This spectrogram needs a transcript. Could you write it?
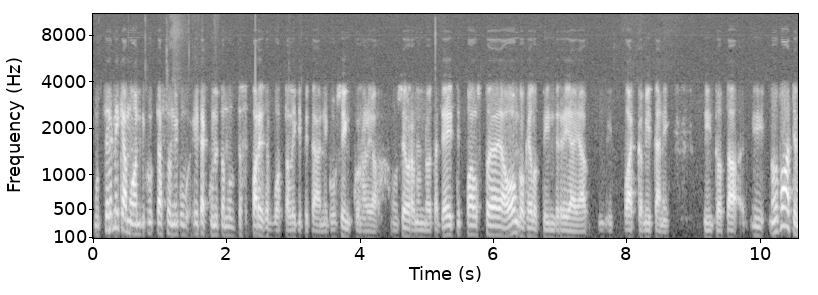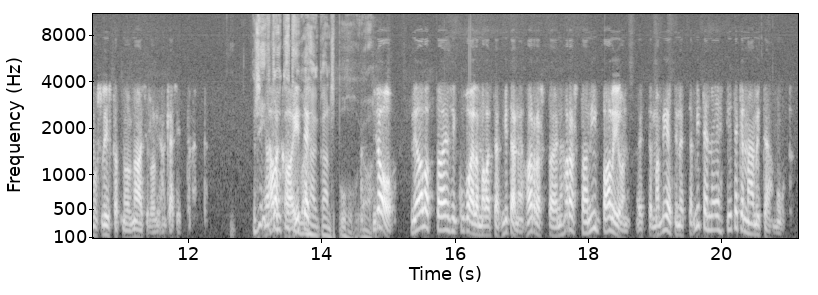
Mutta se, mikä mua on, niin kuin, tässä on niin kuin, itse kun nyt on ollut tässä parisen vuotta likipitään niin kuin sinkkuna ja on seurannut noita deittipalstoja ja on kokeillut Tinderiä ja vaikka mitä, niin, niin, tota, niin nuo vaatimuslistat noilla naisilla on ihan käsittämättä. No siitä alkaa ite- vähän kans puhuu. Joo. Joo, ne aloittaa ensin kuvailemalla sitä, että mitä ne harrastaa, ja ne harrastaa niin paljon, että mä mietin, että miten ne ehtii tekemään mitään muuta.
